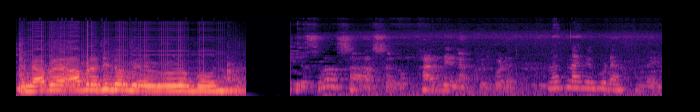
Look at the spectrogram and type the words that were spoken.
એટલે આપણે આપણે એનું ખાંડી નાખવી પડે નાખી પૂડા? નહીં.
